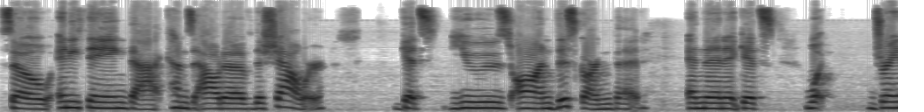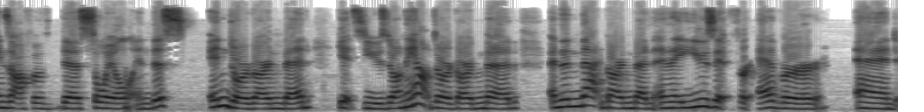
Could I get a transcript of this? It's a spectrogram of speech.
So anything that comes out of the shower gets used on this garden bed. And then it gets what drains off of the soil in this indoor garden bed gets used on the outdoor garden bed and then that garden bed and they use it forever and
